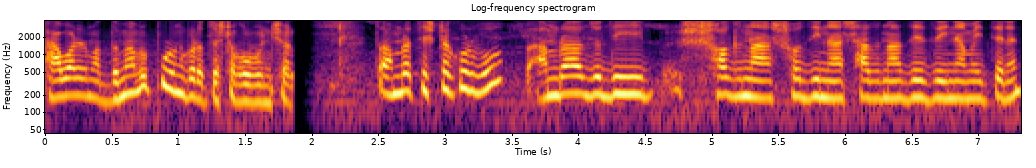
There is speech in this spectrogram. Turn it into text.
খাবারের মাধ্যমে আমরা পূরণ করার চেষ্টা করব ইনশাল্লাহ তো আমরা চেষ্টা করব, আমরা যদি সজনা, সজিনা, সাজনা যে যেই নামেই চেনেন,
